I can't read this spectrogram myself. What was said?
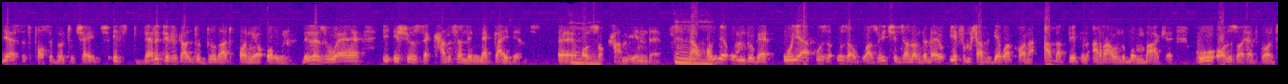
Yes, it's possible to change. It's very difficult to do that on your own. This is where issues, the counseling, the guidance uh, also come in there. Now, on the umntu ke uya uza- uzawukwazi uyitshintsha loo nto leyo if mhlawumbi ke kwakhona other people around ubomi bakhe who also have got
